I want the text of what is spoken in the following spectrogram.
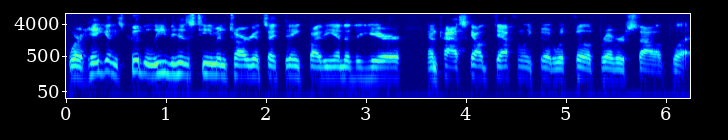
Where Higgins could lead his team in targets, I think, by the end of the year, and Pascal definitely could with Philip Rivers' style of play.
